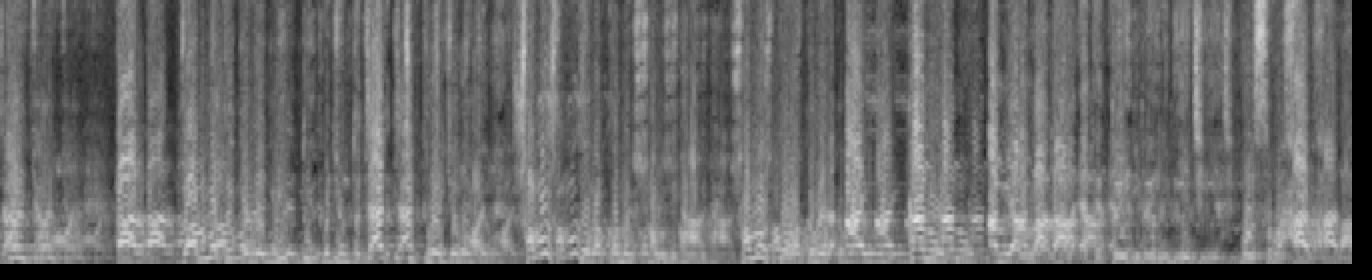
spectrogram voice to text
প্রয়োজন হয় তার জন্ম থেকে মৃত্যু পর্যন্ত যা কিছু প্রয়োজন হয়, সমস্ত রকমের সংবিধান, সমস্ত রকমের আইন, কানুন আমি আল্লাহ তাআলা এতে তৈরি করে দিয়েছি। বলছো সুবহানাল্লাহ।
